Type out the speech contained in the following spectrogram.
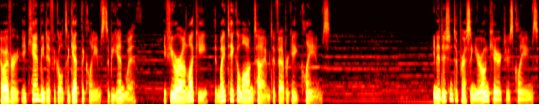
However, it can be difficult to get the claims to begin with. If you are unlucky, it might take a long time to fabricate claims. In addition to pressing your own character's claims,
